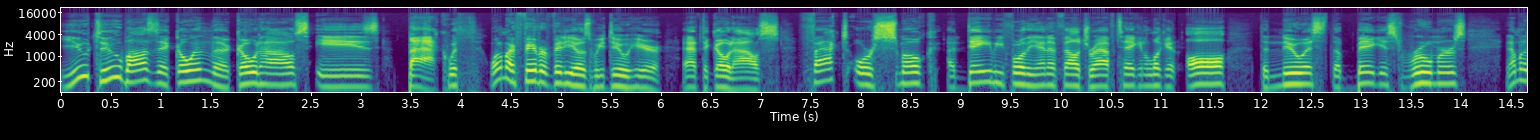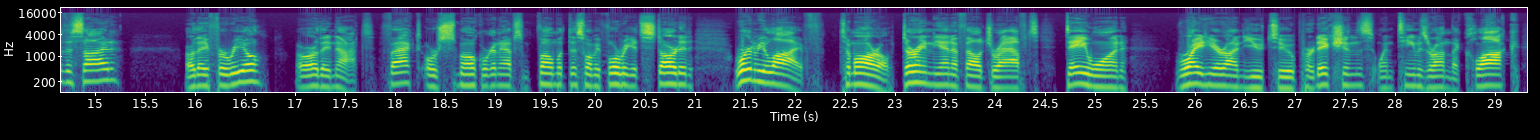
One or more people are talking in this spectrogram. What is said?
YouTube Ozick going the Goat House is back with one of my favorite videos we do here at the Goat House. Fact or smoke, a day before the NFL draft, taking a look at all the newest, the biggest rumors. And I'm going to decide are they for real or are they not? Fact or smoke, we're going to have some fun with this one before we get started. We're going to be live tomorrow during the NFL draft, day one, right here on YouTube. Predictions when teams are on the clock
